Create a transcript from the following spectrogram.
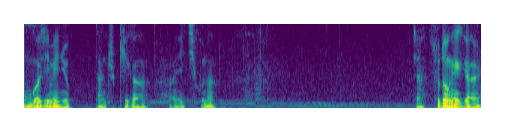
본거지 메뉴 단축키가 아, H구나. 자, 수동 해결.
